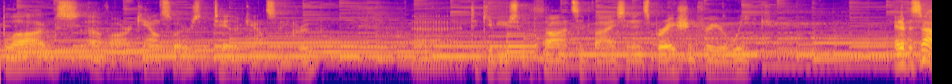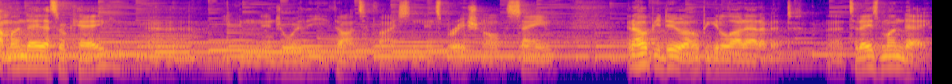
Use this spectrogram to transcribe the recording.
blogs of our counselors at Taylor Counseling Group uh, to give you some thoughts, advice, and inspiration for your week. And if it's not Monday, that's okay. Uh, you can enjoy the thoughts, advice, and inspiration all the same. And I hope you do. I hope you get a lot out of it. Uh, today's Monday.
